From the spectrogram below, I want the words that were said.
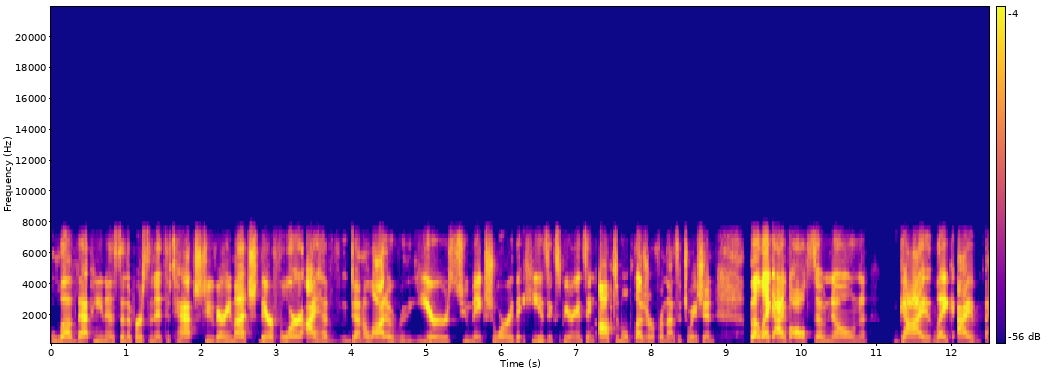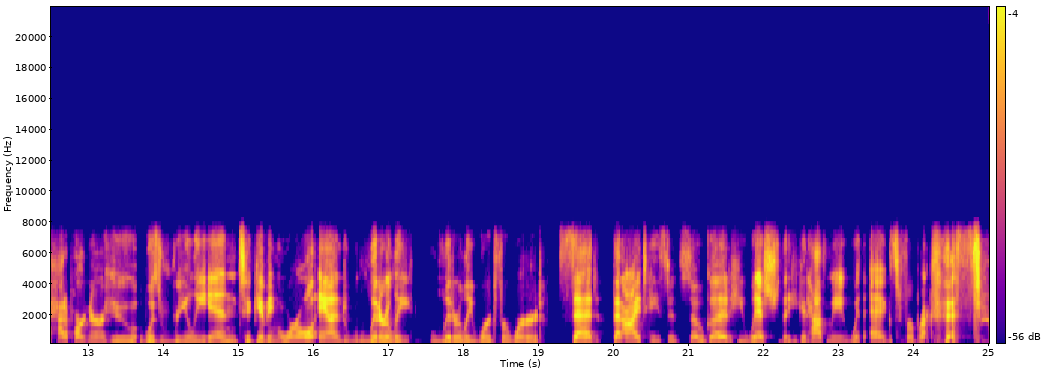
love that penis and the person it's attached to very much therefore i have done a lot over the years to make sure that he is experiencing optimal pleasure from that situation but like i've also known guy like i've had a partner who was really into giving oral and literally literally word for word said that I tasted so good he wished that he could have me with eggs for breakfast.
